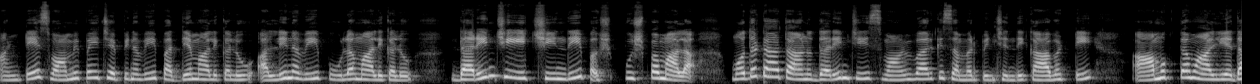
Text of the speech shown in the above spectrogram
అంటే స్వామిపై చెప్పినవి పద్యమాలికలు అల్లినవి పూలమాలికలు. ధరించి ఇచ్చింది పుష్ పుష్పమాల. మొదట తాను ధరించి స్వామివారికి సమర్పించింది కాబట్టి ఆముక్తమాల్యద.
